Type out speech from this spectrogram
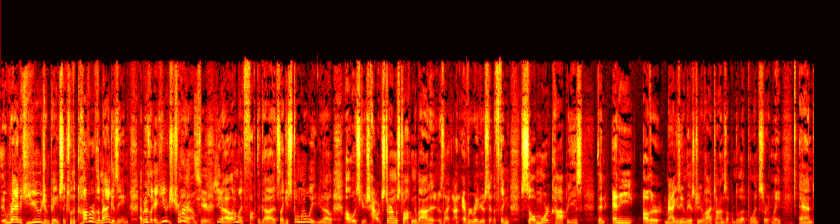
It ran huge in page six with the cover of the magazine. I mean, it was like a huge triumph. huge. You know, and I'm like, fuck the guy. It's like, he stole my weed, you know? Oh, it was huge. Howard Stern was talking about it. It was like on every radio station. The thing sold more copies than any other magazine in the history of High Times up until that point, certainly. And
